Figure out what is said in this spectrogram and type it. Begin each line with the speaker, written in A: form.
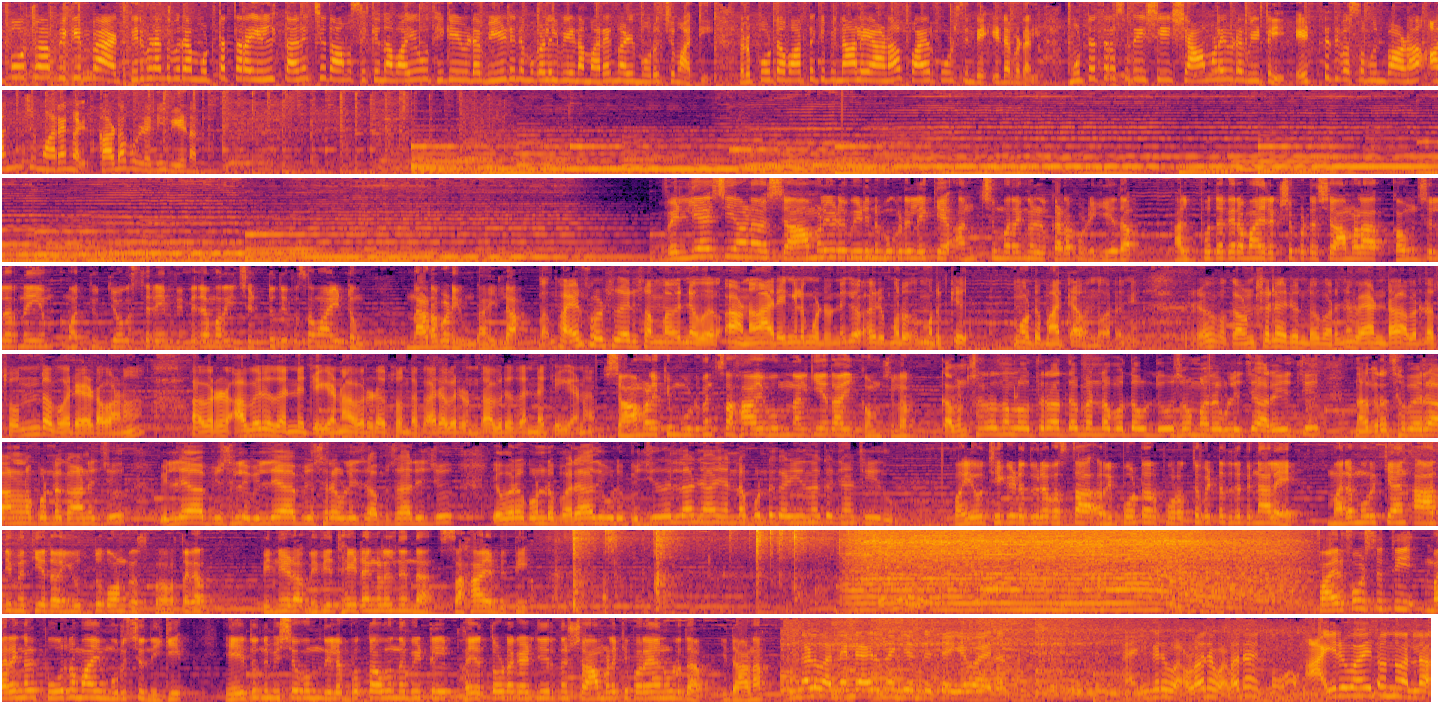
A: Reporter പിഗിം ബാഗ് തിരുവനന്തപുരം മുട്ടത്തറയിൽ തനിച്ച് താമസിക്കുന്ന വയോധികയുടെ വീടിന് മുകളിൽ വീണ മരങ്ങൾ മുറിച്ചുമാറ്റി റിപ്പോർട്ടർ വാർത്തയ്ക്ക് പിന്നാലെയാണ് ഫയർഫോഴ്സിന്റെ ഇടപെടൽ. മുട്ടത്തറ സ്വദേശി ശ്യാമളയുടെ വീട്ടിൽ എട്ട് ദിവസം മുൻപാണ് അഞ്ച് മരങ്ങൾ കടപുഴകി വീണത്.
B: വെള്ളിയാഴ്ചയാണ് ശ്യാമളയുടെ വീടിന് മുകളിലേക്ക് അഞ്ചു മരങ്ങൾ കടപുഴകിയത്. അത്ഭുതകരമായി രക്ഷപ്പെട്ട ശ്യാമള കൗൺസിലറിനെയും മറ്റുദ്യോഗസ്ഥരെയും വിവരമറിയിച്ച് എട്ടു ദിവസമായിട്ടും നടപടി ഉണ്ടായില്ല
C: ഫയർഫോഴ്സുകാർ ആണ്. ആരെങ്കിലും കൊണ്ടുണ്ടെങ്കിൽ അവർ മുറിച്ച് ഇങ്ങോട്ട് മാറ്റാമെന്ന് പറഞ്ഞു. കൗൺസിലർ എന്തോ പറഞ്ഞു വേണ്ട അവരുടെ സ്വന്തം പുരയിടമാണ് അവർ അവർ തന്നെ ചെയ്യണം. അവരുടെ സ്വന്തക്കാരവരുണ്ട് അവർ തന്നെ ചെയ്യണം.
B: ശ്യാമളയ്ക്ക് മുഴുവൻ സഹായവും നൽകിയതായി കൗൺസിലർ.
D: കൗൺസിലർ എന്നുള്ള ഉത്തരവാദിത്തം ബന്ധപ്പെട്ട ഉദ്യോഗസ്ഥന്മാരെ വിളിച്ച് അറിയിച്ച് നഗരസഭയിലെ ആളിനെ കൊണ്ട് കാണിച്ചു വില്ലേജ് ഓഫീസിൽ വില്ലേജ് ഓഫീസറെ വിളിച്ച് സംസാരിച്ചു ഇവരെ കൊണ്ട് പരാതി പിടിപ്പിച്ചു ഇതെല്ലാം ഞാൻ എന്നെ കൊണ്ട് കഴിയുന്നൊക്കെ ഞാൻ ചെയ്തു.
B: വയോധികയുടെ ദുരവസ്ഥ റിപ്പോർട്ടർ പുറത്തുവിട്ടതിന് പിന്നാലെ മരമുറിക്കാൻ ആദ്യമെത്തിയത് യൂത്ത് കോൺഗ്രസ് പ്രവർത്തകർ. പിന്നീട് വിവിധയിടങ്ങളിൽ നിന്ന് സഹായമെത്തി ഫയർഫോഴ്സ് എത്തി മരങ്ങൾ പൂർണമായും മുറിച്ചു നീക്കി. ഏതു നിമിഷവും നിലംപൊത്താവുന്ന വീട്ടിൽ ഭയത്തോടെ കഴിഞ്ഞിരുന്ന ശ്യാമളയ്ക്ക് പറയാനുള്ളത് ഇതാണ്.
C: നിങ്ങൾ വന്നില്ലായിരുന്നെങ്കിൽ എന്ത് ചെയ്യുമായിരുന്നു? ഭയങ്കര വളരെ വളരെ ആയിരം ആയിരം ഒന്നും ഒന്നുമല്ല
